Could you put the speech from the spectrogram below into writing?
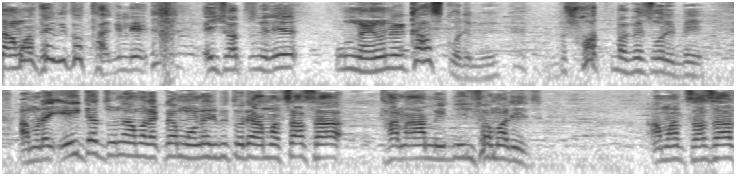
জামাতের ভিতর থাকলে এইসব ছেলে উন্নয়নের কাজ করবে, সৎভাবে চলবে। আমরা এইটার জন্য আমার একটা মনের ভিতরে আমার চাষা থানা আমি নীলফামারির। আমার চাচার,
